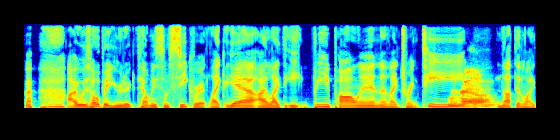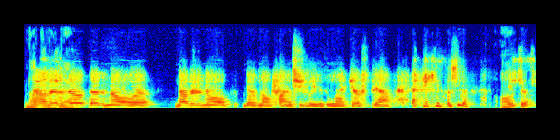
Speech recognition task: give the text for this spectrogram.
I was hoping you to tell me some secret, like, yeah, I like to eat bee pollen and I drink tea. No. Nothing like nothing. No, there's that. no, there's no, uh, no, there's no, there's no fancy reason. Like just, know, Oh. it's just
